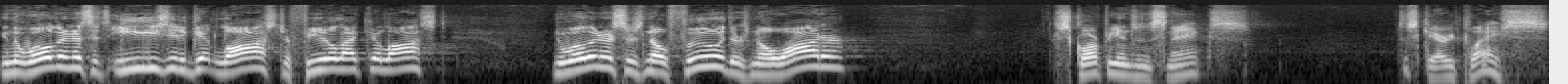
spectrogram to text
In the wilderness, it's easy to get lost or feel like you're lost. In the wilderness, there's no food, there's no water, scorpions and snakes. It's a scary place,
